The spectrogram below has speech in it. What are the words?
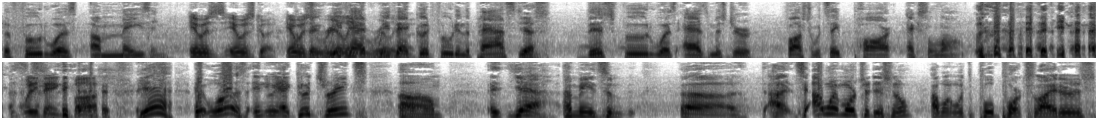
The food was amazing. It was it was good. It I'll was tell really we've had really we've had good food in the past. Yes. This food was, as Mister Foster would say, par excellence. What do you think, boss? yeah, it was, and we had good drinks. Um, it- yeah, I mean some. Uh, I see, I went more traditional. I went with the pulled pork sliders,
